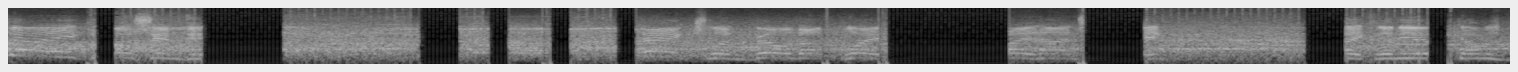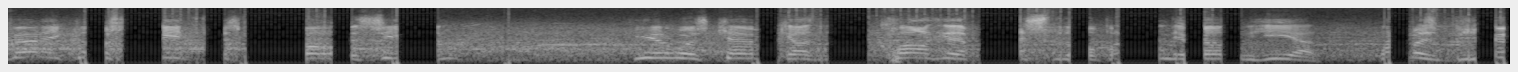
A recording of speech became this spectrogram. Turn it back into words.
Very close indeed. Excellent build-up play. Right hand. Michael O'Neill comes very close to the season. Here was Kevin Cousins. Quality of the pass though. Andy Millen here. That was beautifully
